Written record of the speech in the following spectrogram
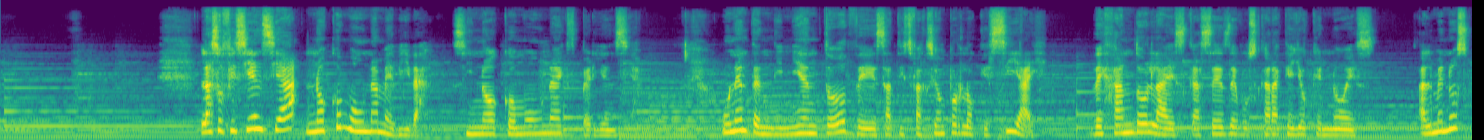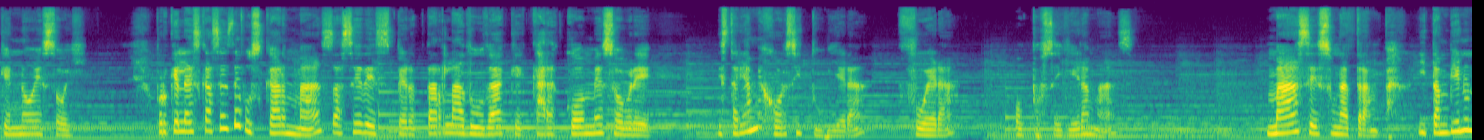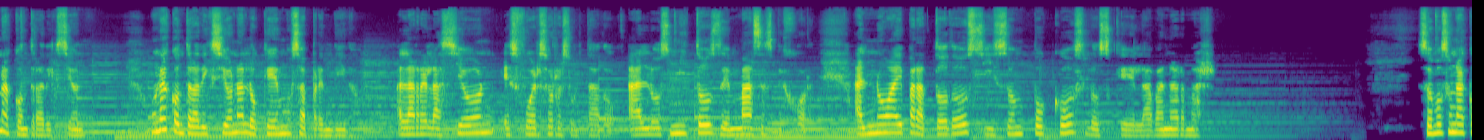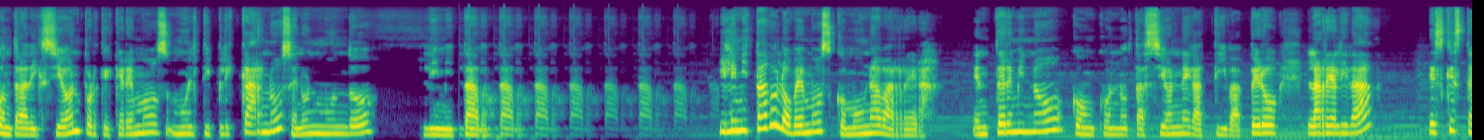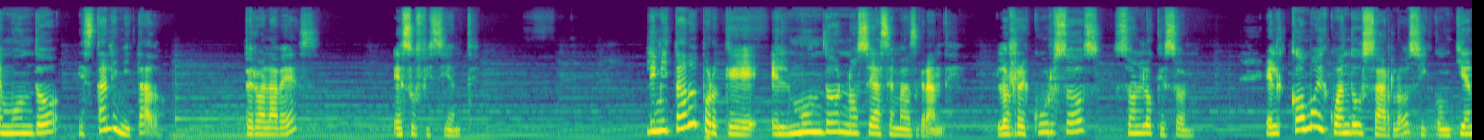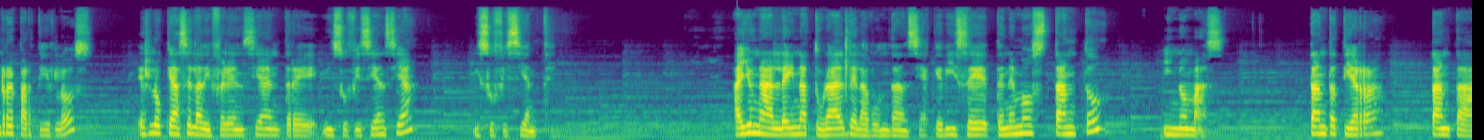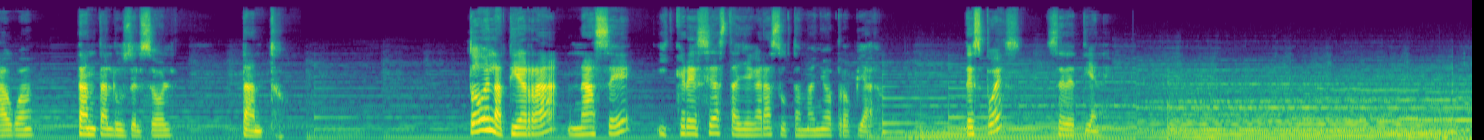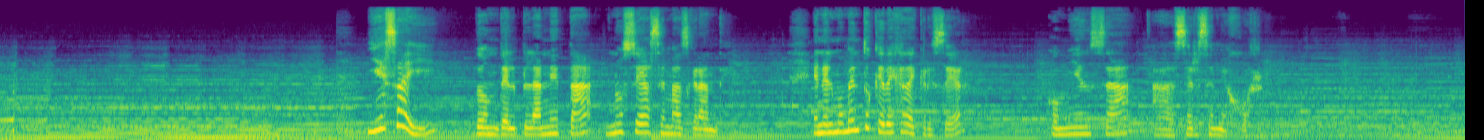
La suficiencia no como una medida, sino como una experiencia, un entendimiento de satisfacción por lo que sí hay, dejando la escasez de buscar aquello que no es, al menos que no es hoy porque la escasez de buscar más hace despertar la duda que carcome sobre ¿estaría mejor si tuviera, fuera o poseyera más? Más es una trampa y también una contradicción, una contradicción a lo que hemos aprendido, a la relación esfuerzo-resultado, a los mitos de más es mejor, al no hay para todos y son pocos los que la van a armar. Somos una contradicción porque queremos multiplicarnos en un mundo limitado. Y limitado lo vemos como una barrera, en término con connotación negativa, pero la realidad es que este mundo está limitado, pero a la vez es suficiente. Limitado porque el mundo no se hace más grande. Los recursos son lo que son el cómo y cuándo usarlos y con quién repartirlos es lo que hace la diferencia entre insuficiencia y suficiente. Hay una ley natural de la abundancia que dice tenemos tanto y no más. Tanta tierra, tanta agua, tanta luz del sol, tanto. Todo en la tierra nace y crece hasta llegar a su tamaño apropiado. Después se detiene. Y es ahí donde el planeta no se hace más grande. En el momento que deja de crecer, comienza a hacerse mejor.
